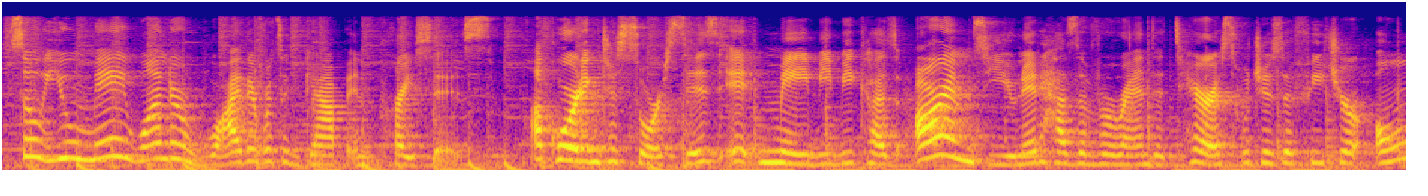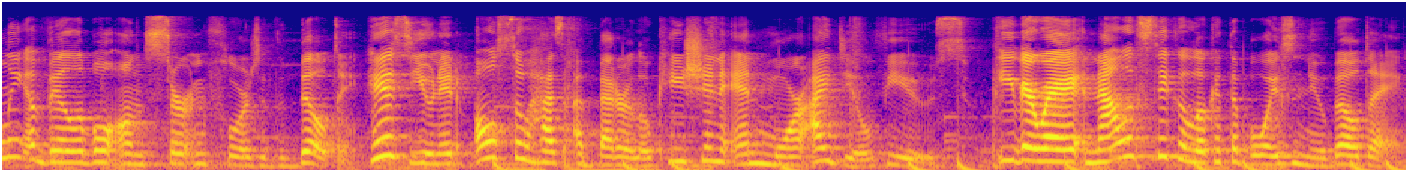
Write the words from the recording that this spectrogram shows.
so you may wonder why there was a gap in prices. According to sources, it may be because RM's unit has a veranda terrace, which is a feature only available on certain floors of the building. His unit also has a better location and more ideal views. Either way, now let's take a look at the boys' new building.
